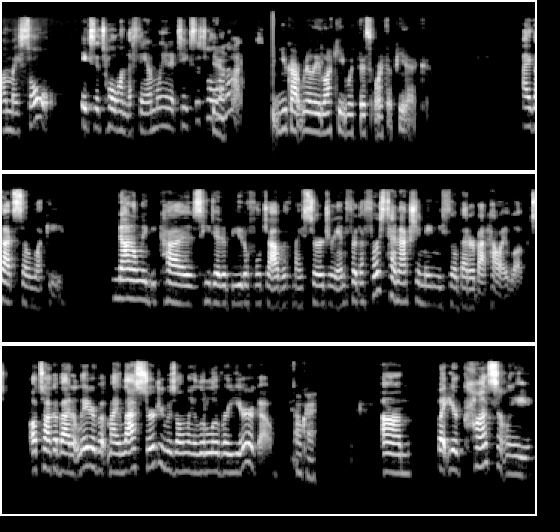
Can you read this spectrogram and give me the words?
on my soul it takes a toll on the family and it takes a toll yeah. on us you got really lucky with this orthopedic i got so lucky not only because he did a beautiful job with my surgery and for the first time actually made me feel better about how I looked. I'll talk about it later, but my last surgery was only a little over a year ago. Okay. Um, but you're constantly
